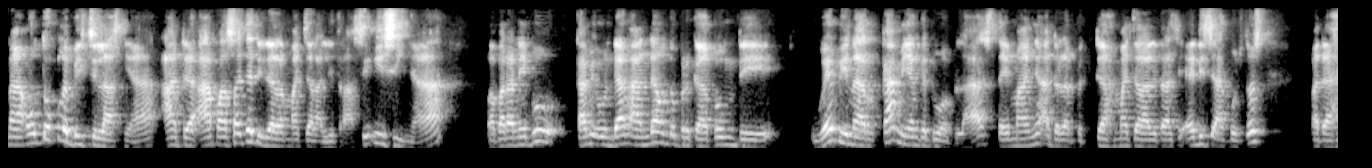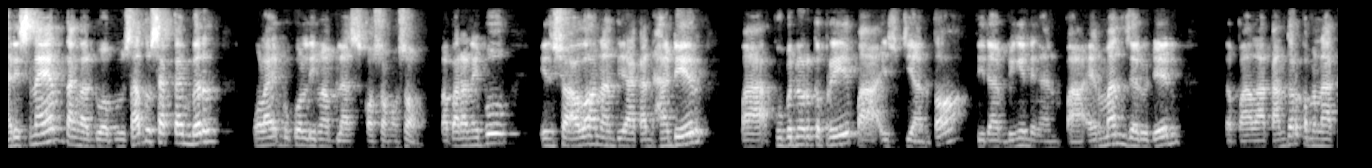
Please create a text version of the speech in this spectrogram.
Nah, untuk lebih jelasnya, ada apa saja di dalam majalah literasi, isinya, Bapak dan Ibu, kami undang Anda untuk bergabung di webinar kami yang ke-12, temanya adalah bedah majalah literasi edisi Agustus, pada hari Senin, tanggal 21 September, mulai pukul 15.00. Bapak dan Ibu, insya Allah nanti akan hadir Pak Gubernur Kepri, Pak Isdianto, didampingi dengan Pak Erman Zarudin, Kepala Kantor Kemenak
